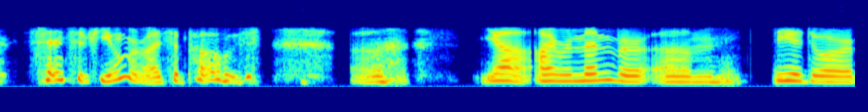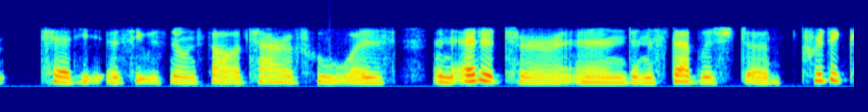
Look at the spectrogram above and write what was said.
sense of humor, I suppose. Uh, yeah, I remember um, Theodore Ted, he, as he was known, Solotaroff, who was an editor and an established uh, critic,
